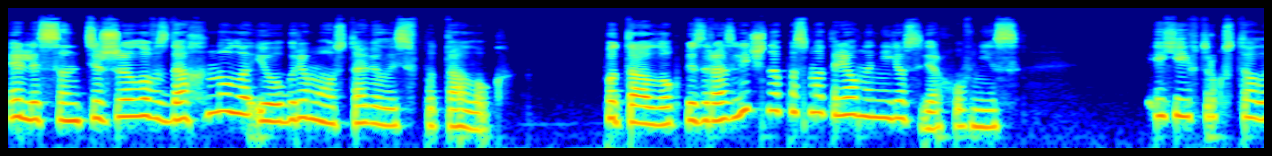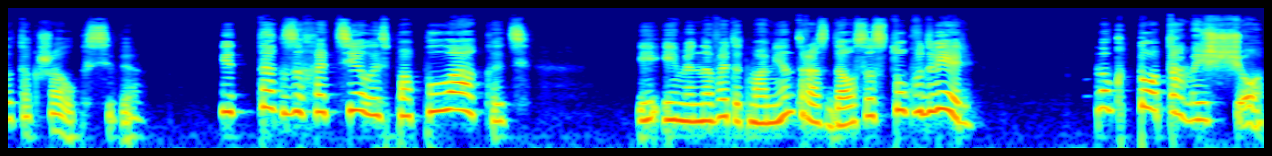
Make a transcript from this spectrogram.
Эллисон тяжело вздохнула и угрюмо уставилась в потолок. Потолок безразлично посмотрел на нее сверху вниз. И ей вдруг стало так жалко себя. И так захотелось поплакать. И именно в этот момент раздался стук в дверь. «Ну кто там еще?»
